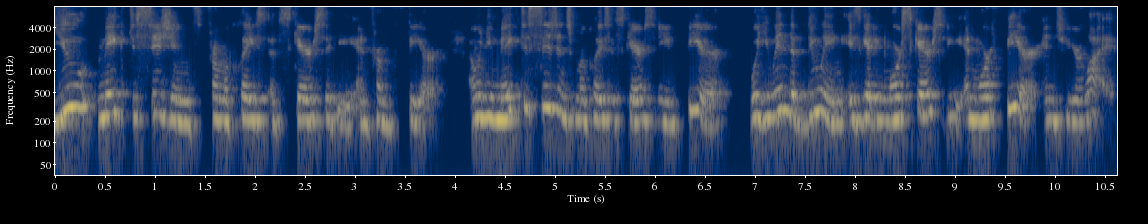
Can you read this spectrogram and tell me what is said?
you make decisions from a place of scarcity and from fear. And when you make decisions from a place of scarcity and fear what you end up doing is getting more scarcity and more fear into your life.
